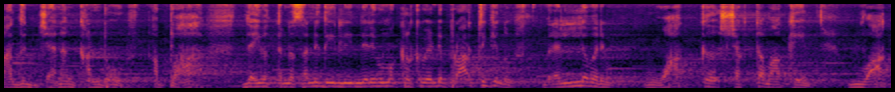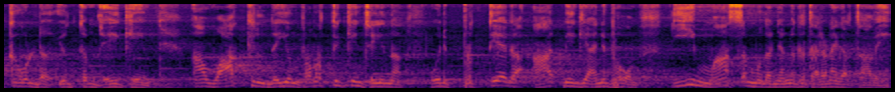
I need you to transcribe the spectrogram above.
അത് ജനം കണ്ടു. അപ്പാ ദൈവത്തിന്റെ സന്നിധിയിൽ ഈ നിലവ് മക്കൾക്ക് വേണ്ടി പ്രാർത്ഥിക്കുന്നു. ഇവരെല്ലാവരും വാക്ക് ശക്തമാക്കുകയും വാക്കുകൊണ്ട് യുദ്ധം ജയിക്കുകയും ആ വാക്കിൽ ദൈവം പ്രവർത്തിക്കുകയും ചെയ്യുന്ന ഒരു പ്രത്യേക ആത്മീയ അനുഭവം ഈ മാസം മുതൽ ഞങ്ങൾക്ക് തരണേ കർത്താവേ.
